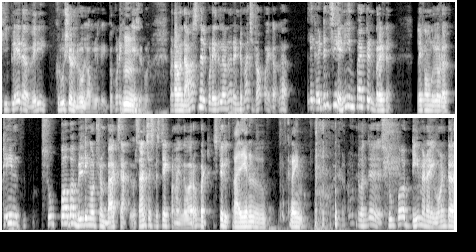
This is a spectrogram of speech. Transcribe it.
he played a very crucial role அவங்களுக்கு. இப்ப கூட ரோல் பட் அவன் அந்த ஆர்சனல் கூட இதுல வந்து ரெண்டு மேட்ச் டிராப் ஆயிட்டாங்க like I didn't see any impact in Brighton like அவங்களோட கிளீன் சூப்பர்பா building out from back chances mistake பண்ண இந்த வாரம் பட் ஸ்டில் அது என்ன கிரைம் வந்து super team and I want a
